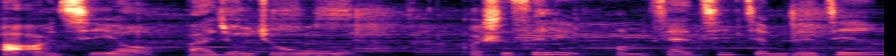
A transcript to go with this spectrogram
二二七幺八九九五。我是 c e l i n e 我们下期节目再见。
